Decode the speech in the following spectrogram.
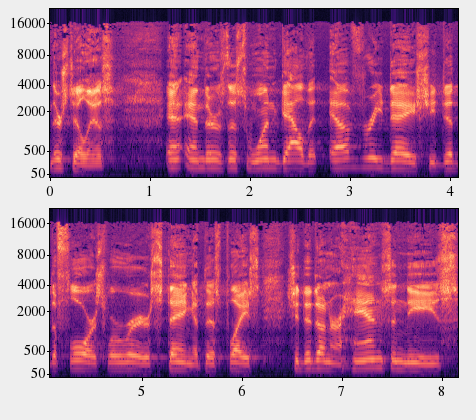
There still is. And, and, there's this one gal that every day she did the floors where we were staying at this place. She did it on her hands and knees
